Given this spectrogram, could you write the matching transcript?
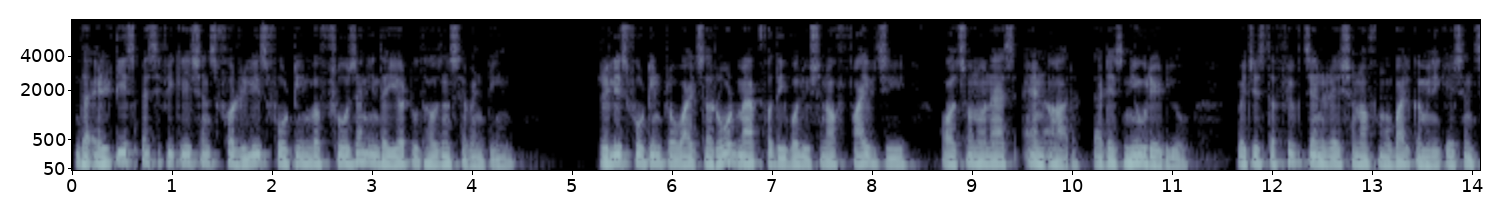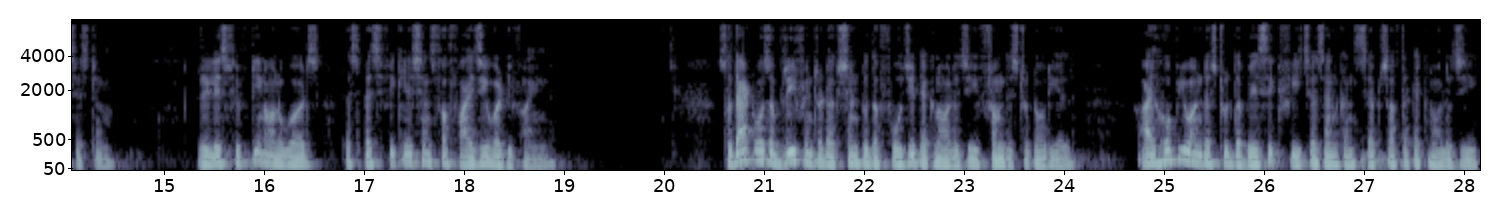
The LTE specifications for release 14 were frozen in the year 2017. Release 14 provides a roadmap for the evolution of 5G, also known as NR, that is New Radio, which is the fifth generation of mobile communication system. Release 15 onwards, the specifications for 5G were defined. So that was a brief introduction to the 4G technology from this tutorial. I hope you understood the basic features and concepts of the technology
